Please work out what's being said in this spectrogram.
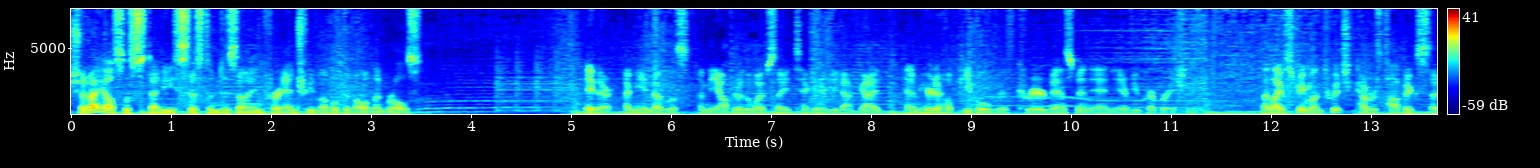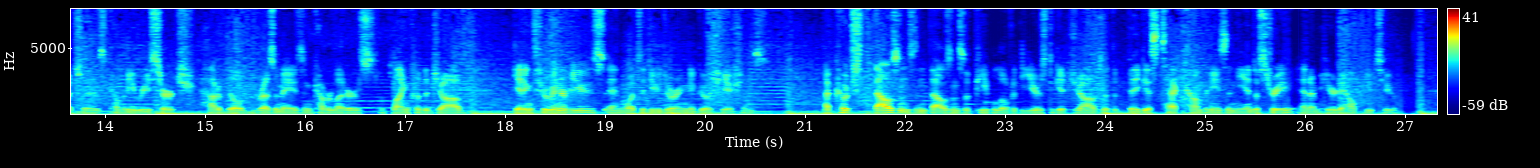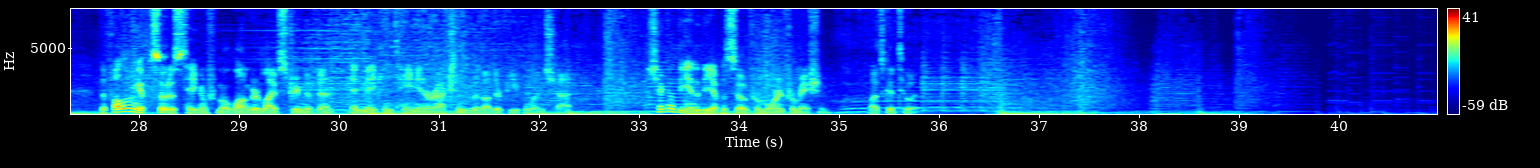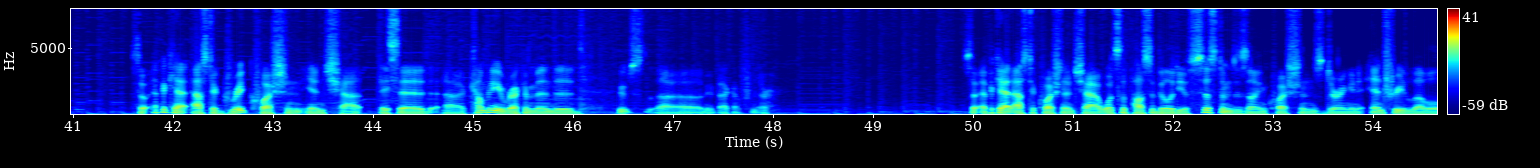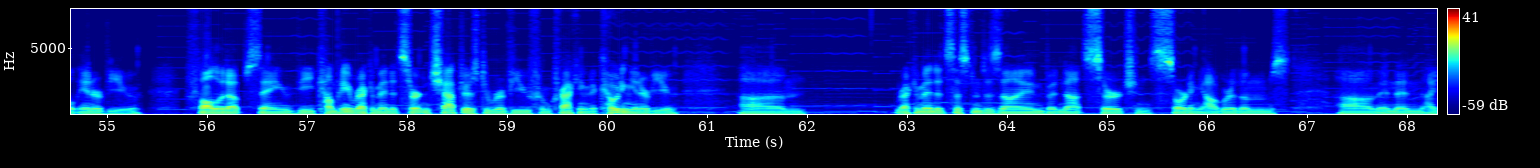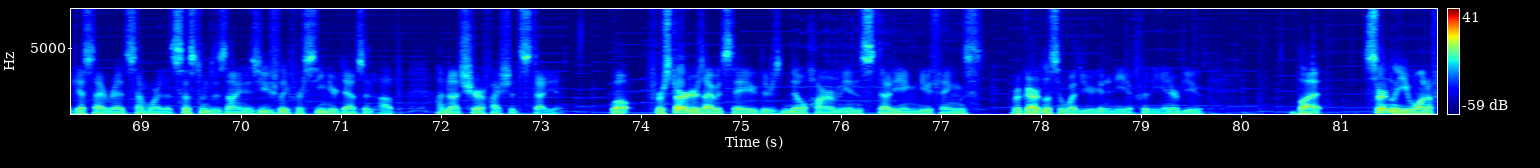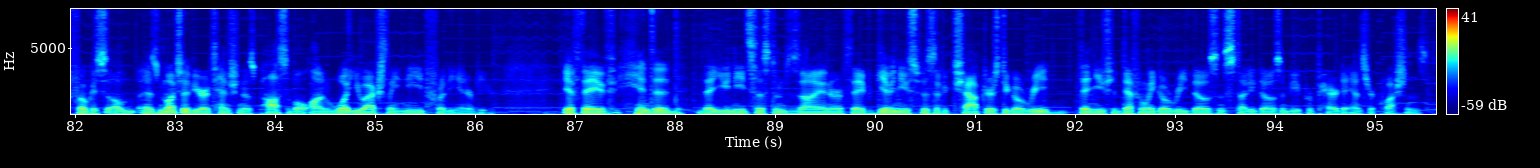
Should I also study system design for entry level development roles? Hey there, I'm Ian Douglas. I'm the author of the website techinterview.guide, and I'm here to help people with career advancement and interview preparation. My live stream on Twitch covers topics such as company research, how to build resumes and cover letters, applying for the job, getting through interviews, and what to do during negotiations. I've coached thousands and thousands of people over the years to get jobs at the biggest tech companies in the industry, and I'm here to help you too. The following episode is taken from a longer live stream event and may contain interactions with other people in chat. Check out the end of the episode for more information. Let's get to it. So Epicat asked a great question in chat. They said, uh, company recommended. Oops, uh, let me back up from there. So Epicat asked a question in chat. What's the possibility of system design questions during an entry level interview? Followed up saying the company recommended certain chapters to review from cracking the coding interview. Um, recommended system design, but not search and sorting algorithms. Um, and then I guess I read somewhere that system design is usually for senior devs and up. I'm not sure if I should study it. Well, for starters, I would say there's no harm in studying new things, regardless of whether you're going to need it for the interview. But certainly, you want to focus as much of your attention as possible on what you actually need for the interview. If they've hinted that you need system design or if they've given you specific chapters to go read, then you should definitely go read those and study those and be prepared to answer questions.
